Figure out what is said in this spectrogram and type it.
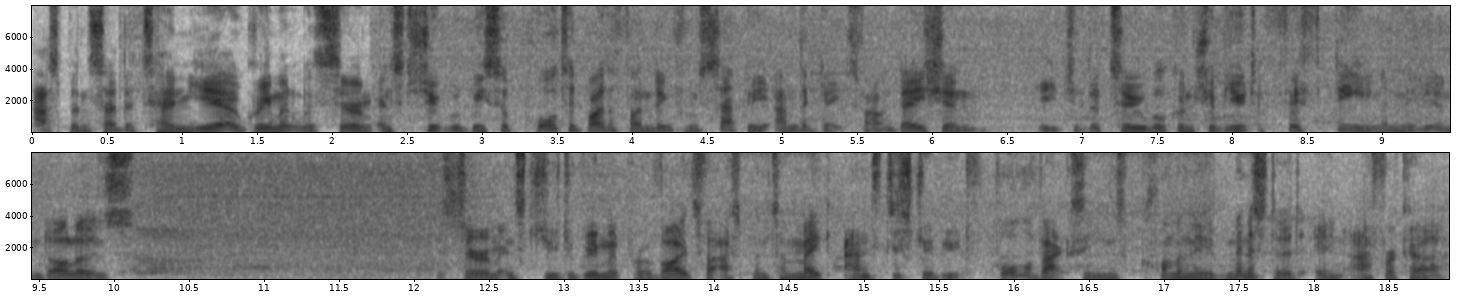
Aspen said the 10 year agreement with Serum Institute would be supported by the funding from CEPI and the Gates Foundation. Each of the two will contribute $15 million. The Serum Institute agreement provides for Aspen to make and distribute four vaccines commonly administered in Africa.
